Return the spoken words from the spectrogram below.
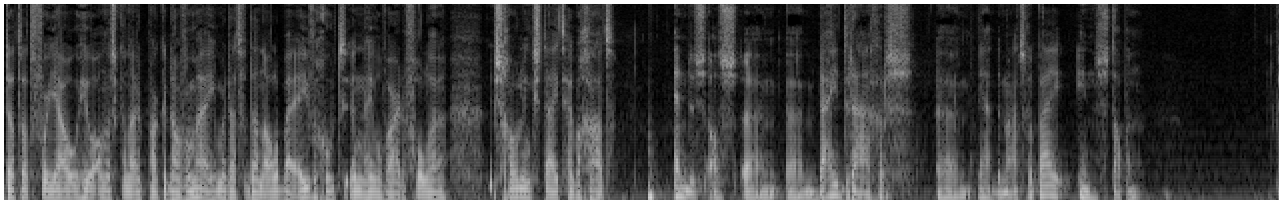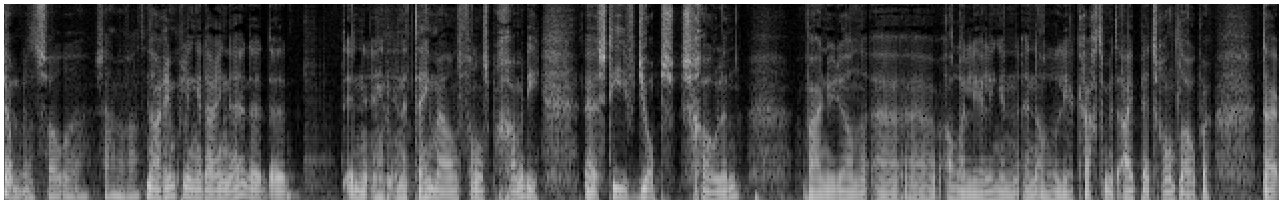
dat dat voor jou heel anders kan uitpakken dan voor mij. Maar dat we dan allebei evengoed een heel waardevolle scholingstijd hebben gehad. En dus als uh, bijdragers ja, de maatschappij instappen. Kunnen we dat zo uh, samenvatten? Nou, rimpelingen daarin, hè, de, de, in, in, in, het thema van ons programma, die uh, Steve Jobs scholen. Waar nu dan uh, alle leerlingen en alle leerkrachten met iPads rondlopen. Daar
